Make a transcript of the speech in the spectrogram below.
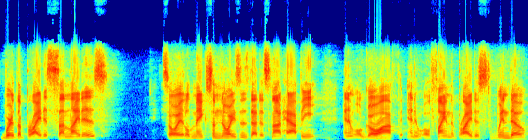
where the brightest sunlight is. So it'll make some noises that it's not happy and it will go off and it will find the brightest window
